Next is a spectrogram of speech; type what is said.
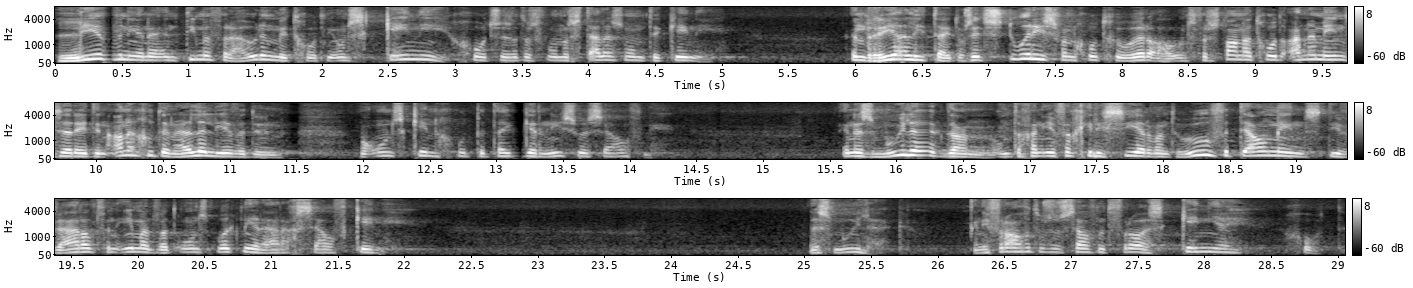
lewe nie in 'n intieme verhouding met God nie. Ons ken nie God soos wat ons veronderstel is om te ken nie. In realiteit, ons het stories van God gehoor al. Ons verstaan dat God ander mense red en ander goed in hulle lewe doen. Maar ons ken God baie keer nie so self nie. En is moeilik dan om te gaan evangeliseer want hoe vertel mens die wêreld van iemand wat ons ook nie regtig self ken nie? Dis moeilik. En die vraag wat ons onsself moet vra is: ken jy God?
